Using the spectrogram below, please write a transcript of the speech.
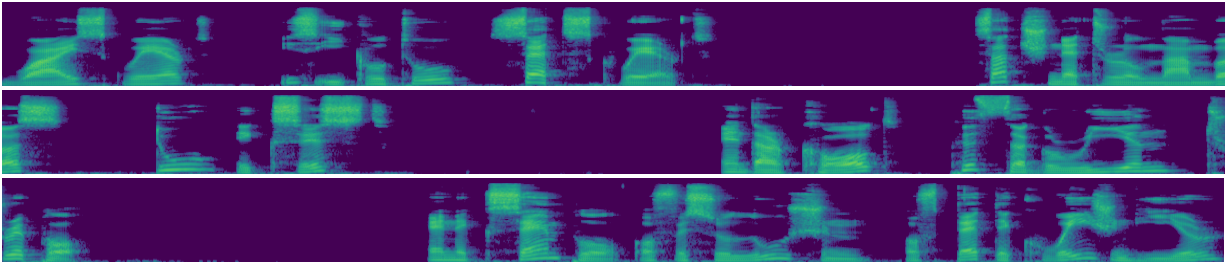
y squared is equal to z squared. Such natural numbers do exist and are called Pythagorean triple. An example of a solution of that equation here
